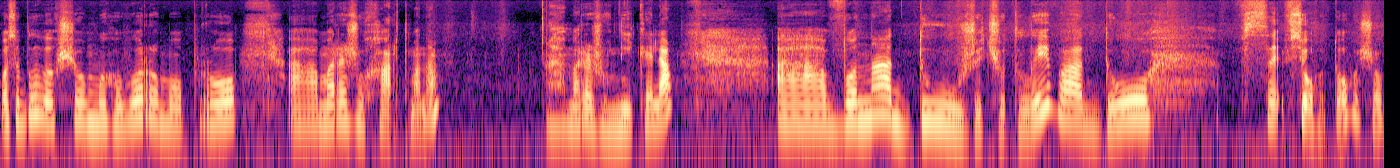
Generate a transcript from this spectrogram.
Особливо, якщо ми говоримо про мережу Хартмана, мережу Нікеля. Вона дуже чутлива до все, всього того, що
